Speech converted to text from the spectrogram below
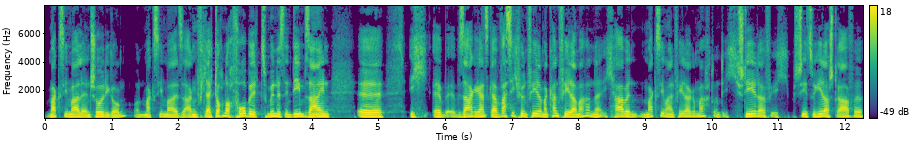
maximale Entschuldigung und maximal sagen, vielleicht doch noch Vorbild, zumindest in dem sein, äh, ich äh, sage ganz klar, was ich für einen Fehler, man kann Fehler machen, ne? ich habe einen maximalen Fehler gemacht und ich stehe dafür, ich stehe zu jeder Strafe,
